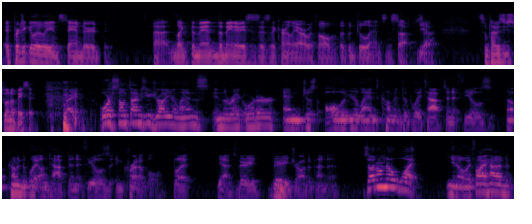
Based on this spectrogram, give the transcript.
it, particularly in standard. Uh, like the man the mana bases as they currently are with all of the dual lands and stuff. So. Yeah sometimes you just want a basic. right. Or sometimes you draw your lands in the right order and just all of your lands come into play tapped and it feels uh, come into play untapped and it feels incredible. But yeah, it's very very mm-hmm. draw dependent. So I don't know what, you know, if I had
